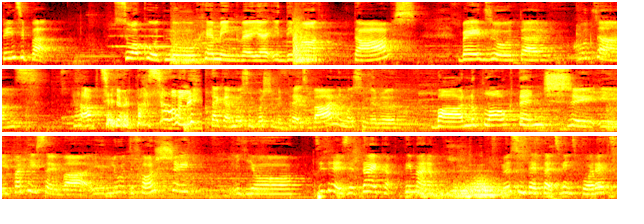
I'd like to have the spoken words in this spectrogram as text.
principā sokūt no Hemingveja idimā tāvs, beidzot ar kucāns apceļoju pasauli. Tā kā mums pašam ir trīs bērni, mums ir bērnu plaukteņš, patiesībā ir ļoti forši, jo citreiz ir tā, ka, piemēram, mums te ir tāds viens poreks,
